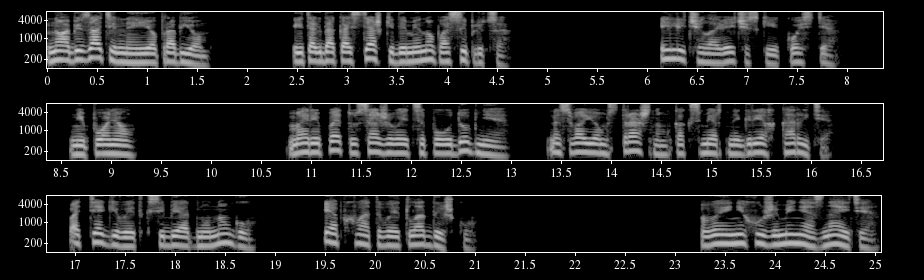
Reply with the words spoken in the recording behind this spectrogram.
Но обязательно ее пробьем и тогда костяшки домино посыплются. Или человеческие кости. Не понял. Мэри Пэт усаживается поудобнее на своем страшном, как смертный грех, корыте, подтягивает к себе одну ногу и обхватывает лодыжку. Вы не хуже меня знаете,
